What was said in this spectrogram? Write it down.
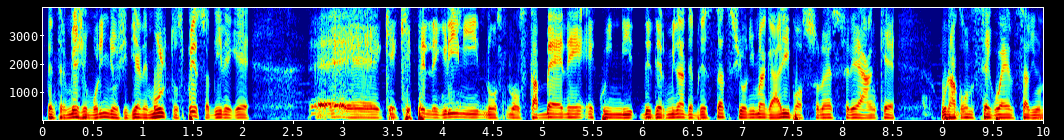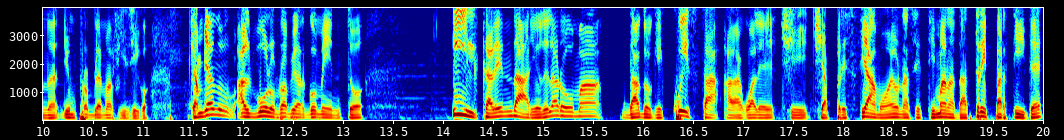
mentre invece Mourinho ci tiene molto spesso a dire che eh, che, che, Pellegrini non, non, sta bene e quindi determinate prestazioni magari possono essere anche una conseguenza di un, di un problema fisico. Cambiando al volo proprio argomento, il calendario della Roma, dato che questa alla quale ci, ci apprestiamo è una settimana da tre partite,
